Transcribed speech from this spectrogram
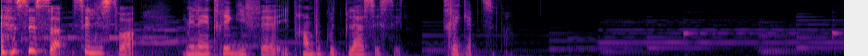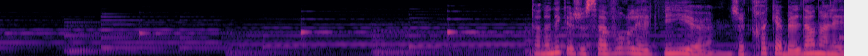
c'est ça, c'est l'histoire. Mais l'intrigue, il fait, il prend beaucoup de place et c'est très captivant. Étant donné que je savoure la vie, euh, je croque à belles dents dans la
